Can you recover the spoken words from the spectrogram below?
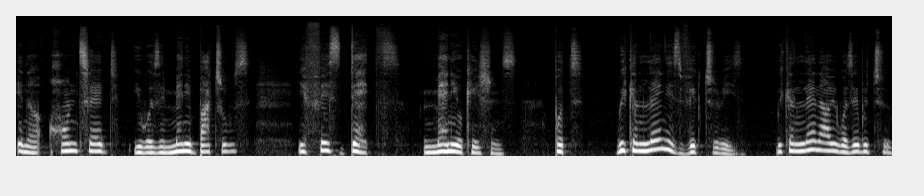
in a haunted he was in many battles. He faced death many occasions. But we can learn his victories. We can learn how he was able to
